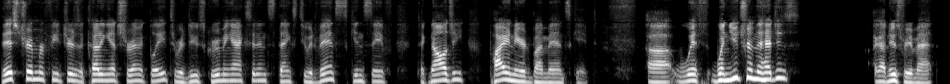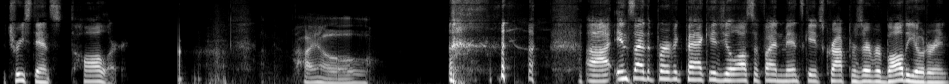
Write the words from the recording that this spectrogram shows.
This trimmer features a cutting edge ceramic blade to reduce grooming accidents thanks to advanced skin safe technology pioneered by Manscaped. Uh, with when you trim the hedges, I got news for you, Matt. The tree stands taller. Hi. Uh, inside the perfect package, you'll also find Manscaped's Crop Preserver Ball Deodorant,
